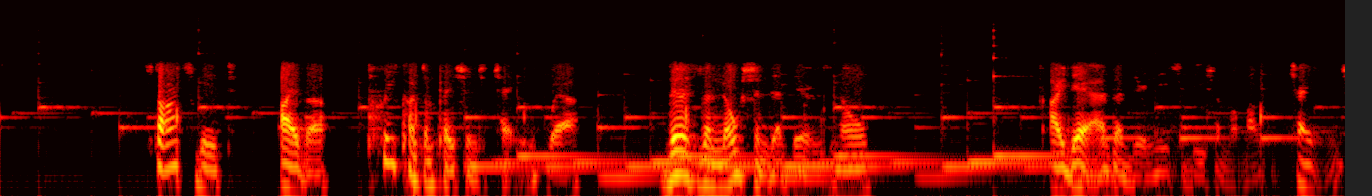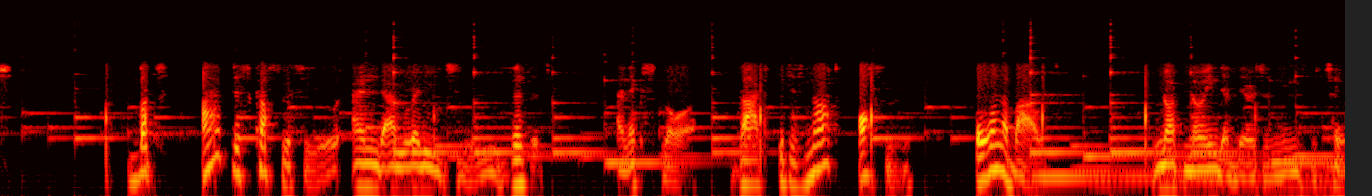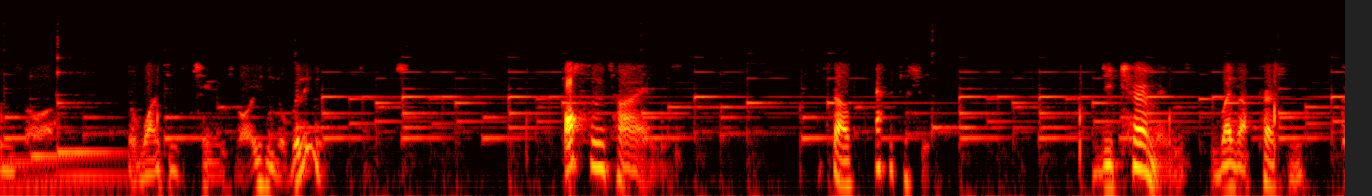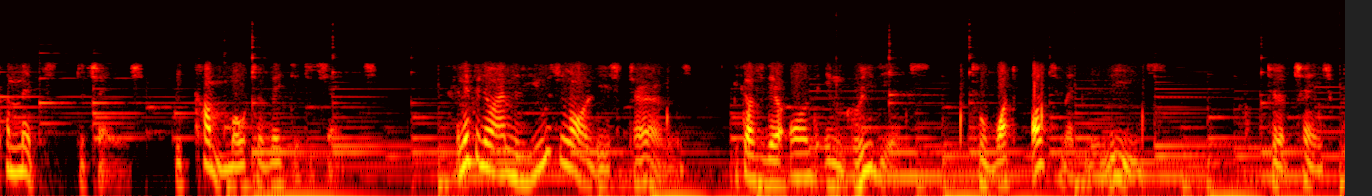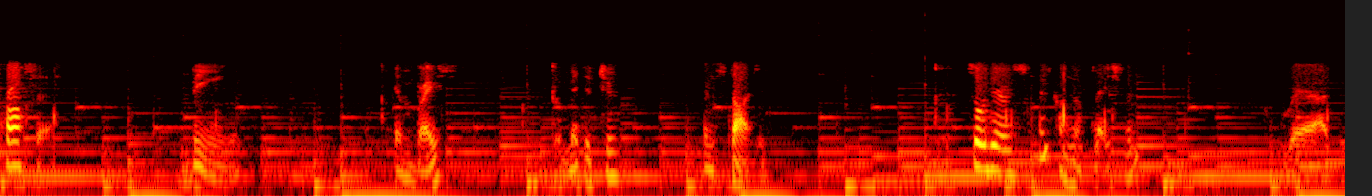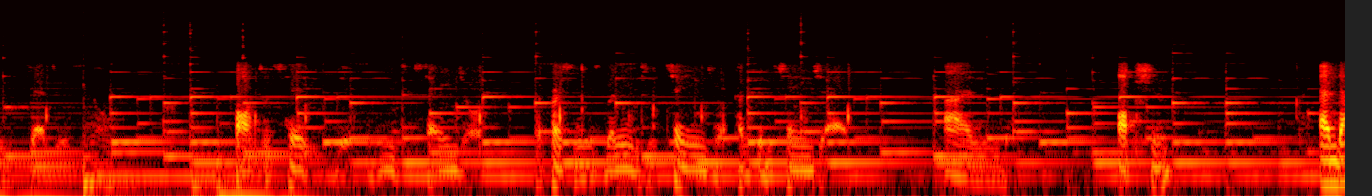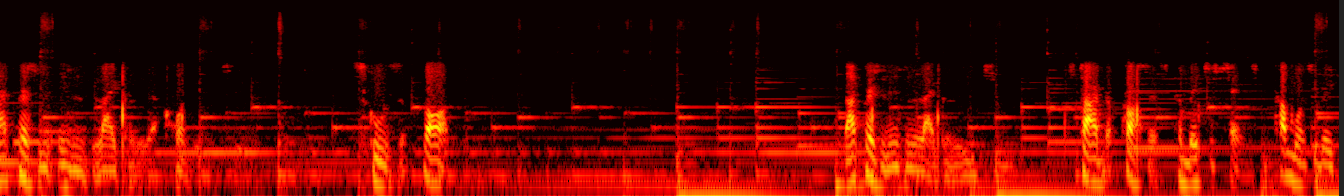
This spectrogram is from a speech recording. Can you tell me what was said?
Starts with either pre contemplation to change, where there's the notion that there is no idea that there needs to be some amount of change but I've discussed this with you, and I'm ready to revisit and explore that it is not often all about not knowing that there's a need to change or the wanting to change or even the willingness to change. Oftentimes, self efficacy determines whether a person commits to change, become motivated to change. And if you know, I'm using all these terms because they're all the ingredients to what ultimately leads to the change process being embraced, committed to, and started. So there's pre contemplation, where the said is, you know, hey, need to change, or the person is willing to change or consider change as an option, and that person isn't likely, according to schools of thought, that person isn't likely to start the process, commit to change, become motivated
